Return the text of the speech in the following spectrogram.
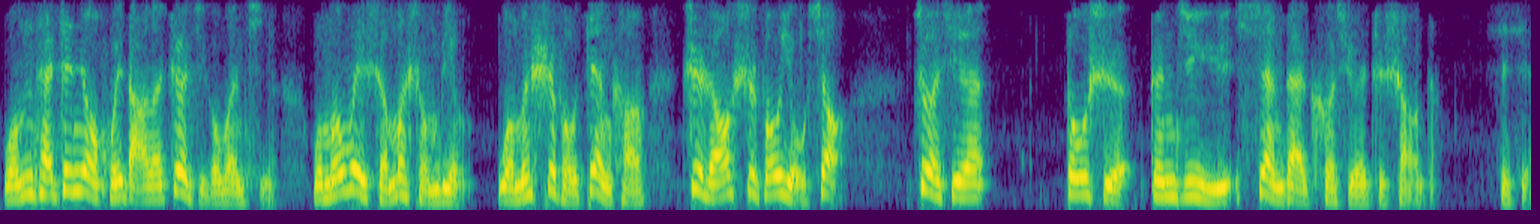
我们才真正回答了这几个问题：我们为什么生病？我们是否健康？治疗是否有效？这些。都是根基于现代科学之上的。谢谢。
